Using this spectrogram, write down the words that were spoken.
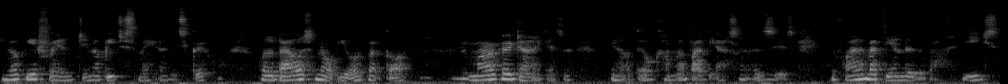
Do not be afraid and do not be dismayed at this great war, for the battle is not yours but God. Tomorrow go down against them. You know, they'll come up by the ascent as is. You'll find them at the end of the valley, east,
